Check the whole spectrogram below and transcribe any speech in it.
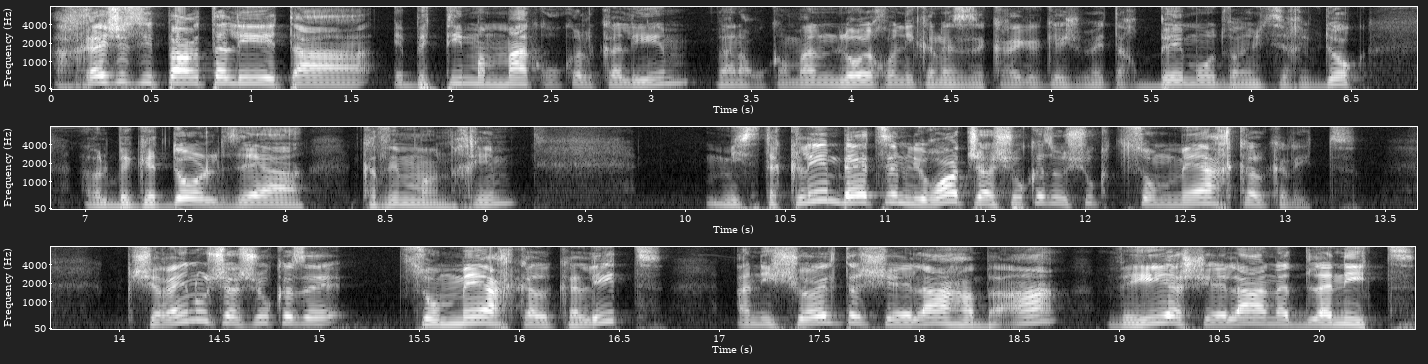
אחרי שסיפרת לי את ההיבטים המקרו-כלכליים, ואנחנו כמובן לא יכולים להיכנס לזה כרגע, כי יש באמת הרבה מאוד דברים שצריך לבדוק, אבל בגדול זה הקווים המנחים. מסתכלים בעצם לראות שהשוק הזה הוא שוק צומח כלכלית. כשראינו שהשוק הזה צומח כלכלית, אני שואל את השאלה הבאה, והיא השאלה הנדל"נית.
